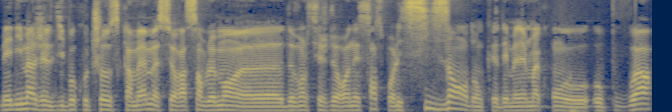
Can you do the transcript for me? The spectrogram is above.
mais l'image, elle dit beaucoup de choses quand même. Ce rassemblement euh, devant le siège de Renaissance pour les six ans donc d'Emmanuel Macron au, au, pouvoir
